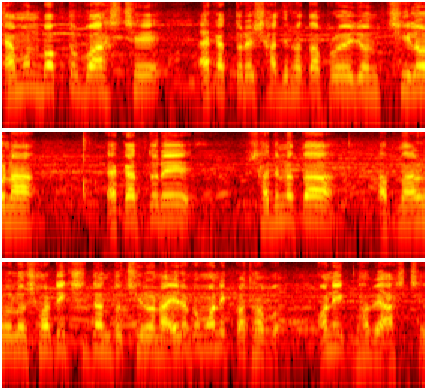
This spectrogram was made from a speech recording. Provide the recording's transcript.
এমন বক্তব্য আসছে, একাত্তরের স্বাধীনতা প্রয়োজন ছিল না। একাত্তরে স্বাধীনতা আপনার হলো সঠিক সিদ্ধান্ত ছিল না, এরকম অনেক কথা অনেকভাবে আসছে।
